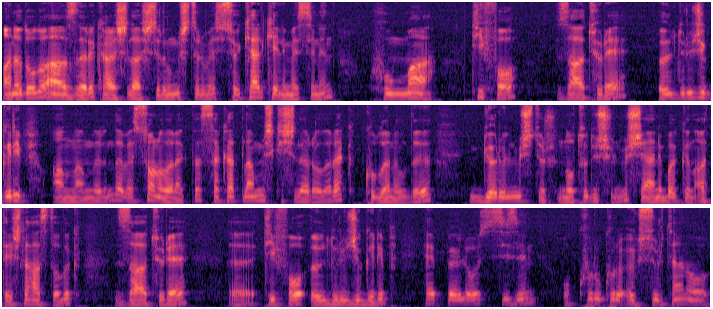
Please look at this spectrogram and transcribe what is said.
Anadolu ağızları karşılaştırılmıştır ve sökel kelimesinin humma, tifo, zatüre, öldürücü grip anlamlarında ve son olarak da sakatlanmış kişiler olarak kullanıldığı görülmüştür. Notu düşülmüş. Yani bakın ateşli hastalık, zatüre, e, tifo, öldürücü grip hep böyle o sizin o kuru kuru öksürten o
